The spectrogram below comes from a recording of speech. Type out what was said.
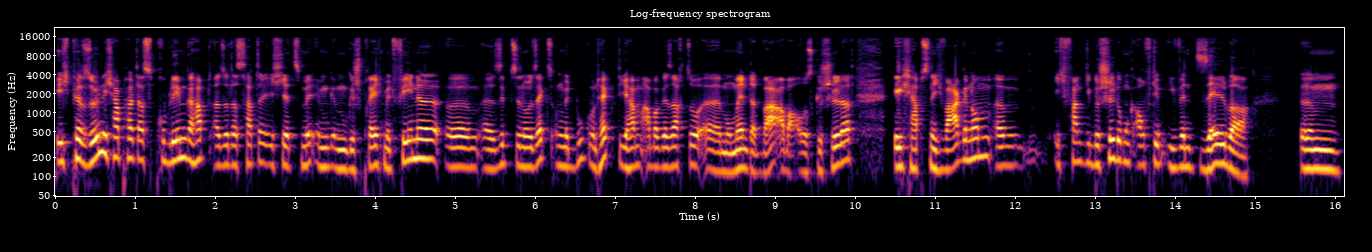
Ich persönlich habe halt das Problem gehabt, also das hatte ich jetzt mit, im, im Gespräch mit Fene ähm, äh, 1706 und mit Bug und Heck, die haben aber gesagt so, äh, Moment, das war aber ausgeschildert. Ich habe es nicht wahrgenommen. Ähm, ich fand die Beschilderung auf dem Event selber, ähm,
